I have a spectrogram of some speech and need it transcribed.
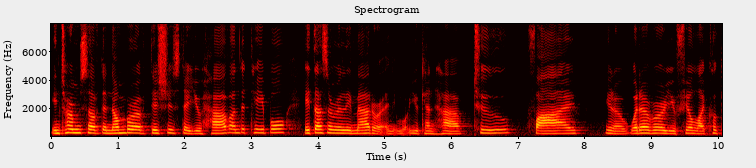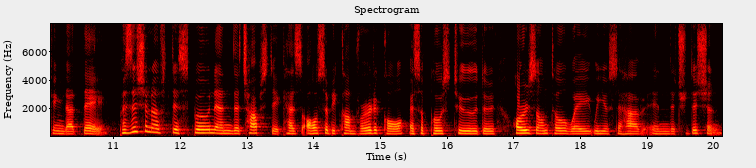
In terms of the number of dishes that you have on the table, it doesn't really matter anymore. You can have two, five, you know, whatever you feel like cooking that day. Position of the spoon and the chopstick has also become vertical as opposed to the horizontal way we used to have in the tradition.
